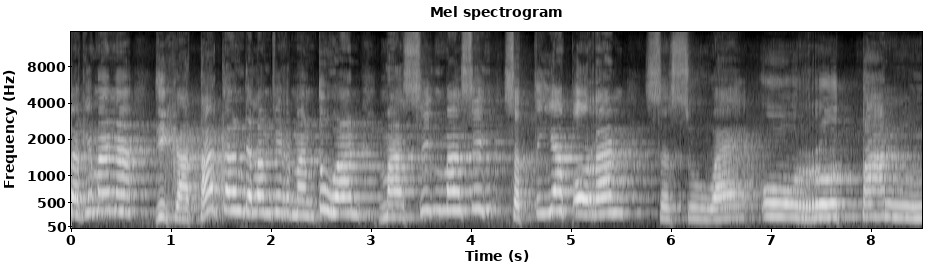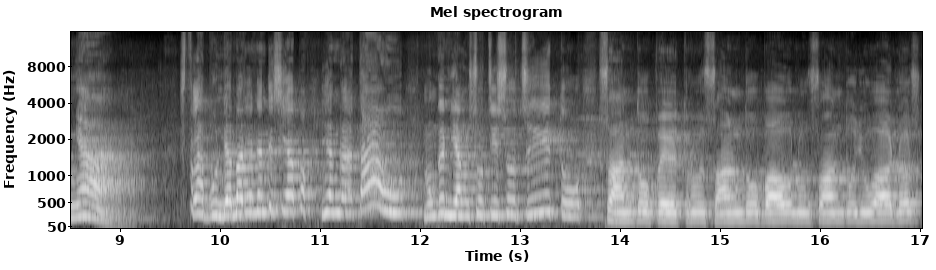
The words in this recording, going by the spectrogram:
bagaimana? Dikatakan dalam firman Tuhan, masing-masing setiap orang sesuai urutannya. Setelah Bunda Maria nanti siapa? Ya nggak tahu. Mungkin yang suci-suci itu Santo Petrus, Santo Paulus, Santo Yohanes,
